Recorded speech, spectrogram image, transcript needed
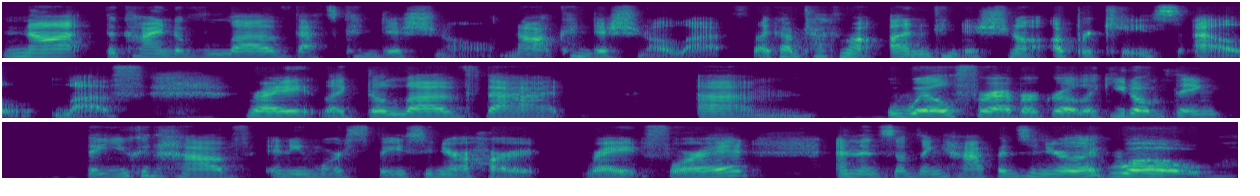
not the kind of love that's conditional, not conditional love. Like I'm talking about unconditional uppercase L love, right? Like the love that um, will forever grow. Like you don't think that you can have any more space in your heart, right, for it. And then something happens and you're like, whoa,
